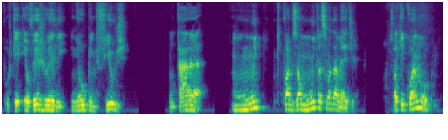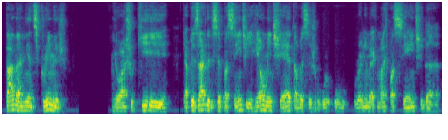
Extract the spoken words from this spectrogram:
porque eu vejo ele em open field, um cara muito com a visão muito acima da média. Só que quando tá na linha de scrimmage, eu acho que, que apesar dele ser paciente, e realmente é, talvez seja o, o running back mais paciente da,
